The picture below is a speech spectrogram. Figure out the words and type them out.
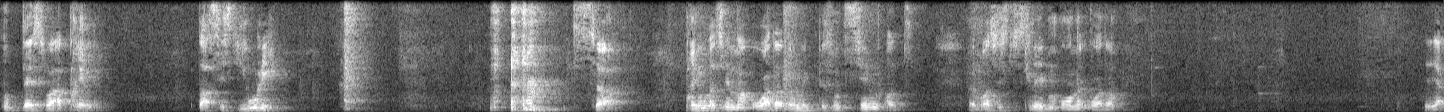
und das war April. Das ist Juli. So, bringen wir es in Order, damit es uns Sinn hat. Weil was ist das Leben ohne Order? Ja.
